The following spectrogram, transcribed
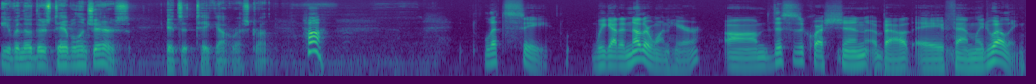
even though there's table and chairs, it's a takeout restaurant. huh let's see we got another one here um, this is a question about a family dwelling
